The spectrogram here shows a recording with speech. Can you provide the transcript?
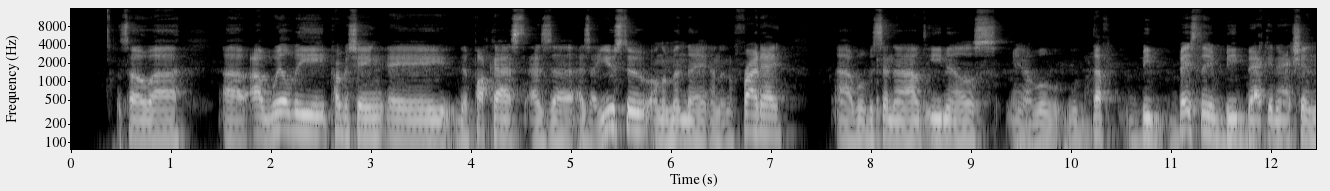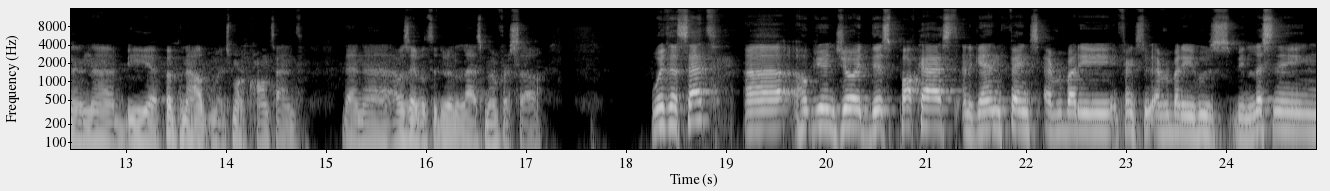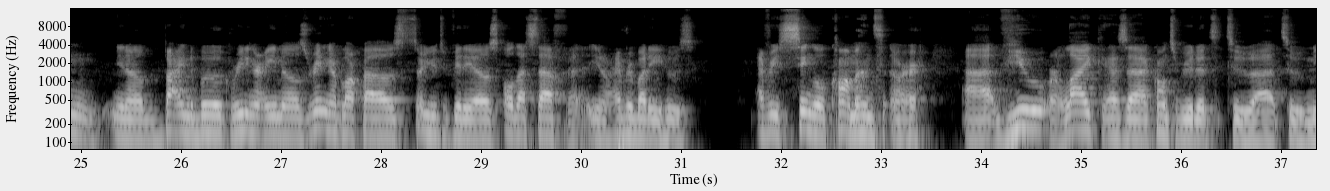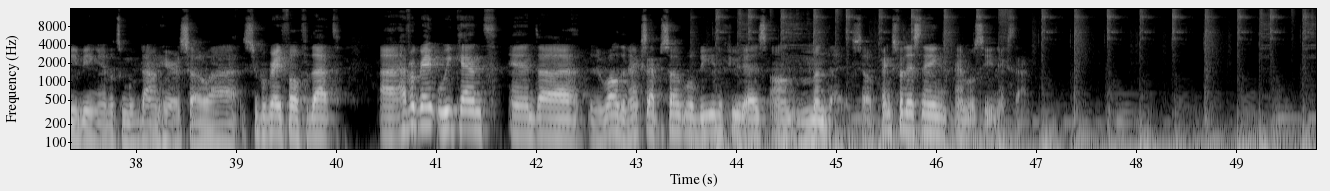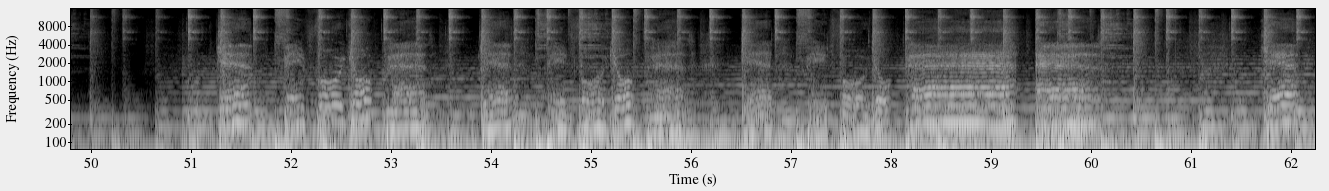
So uh, uh, I will be publishing a the podcast as uh, as I used to on a Monday and on a Friday. Uh, we'll be sending out emails. You know, we'll, we'll def- be basically be back in action and uh, be uh, pumping out much more content than uh, I was able to do in the last month or so. With that said, uh, I hope you enjoyed this podcast. And again, thanks everybody. Thanks to everybody who's been listening. You know, buying the book, reading our emails, reading our blog posts, our YouTube videos, all that stuff. Uh, you know, everybody who's every single comment or uh, view or like has uh, contributed to uh, to me being able to move down here. So uh, super grateful for that. Uh, have a great weekend, and uh, well, the next episode will be in a few days on Monday. So thanks for listening, and we'll see you next time. Get paid for your pad. Get paid for your pad. Get paid for your pad. Get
